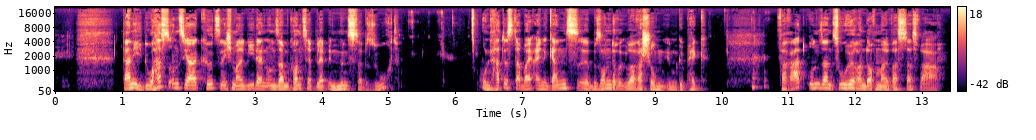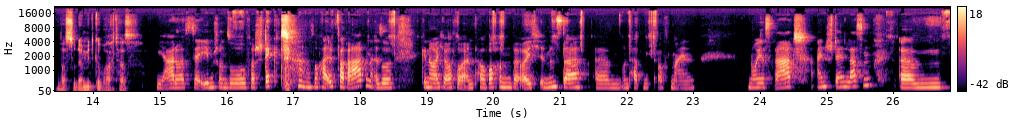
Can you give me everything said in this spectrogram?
Dani, du hast uns ja kürzlich mal wieder in unserem Concept Lab in Münster besucht und hattest dabei eine ganz äh, besondere Überraschung im Gepäck. Verrat unseren Zuhörern doch mal, was das war, was du da mitgebracht hast. Ja, du hast es ja eben schon so versteckt, so halb verraten. Also genau, ich war vor ein paar Wochen bei euch in Münster ähm, und habe mich auf mein neues Rad einstellen lassen. Ähm,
